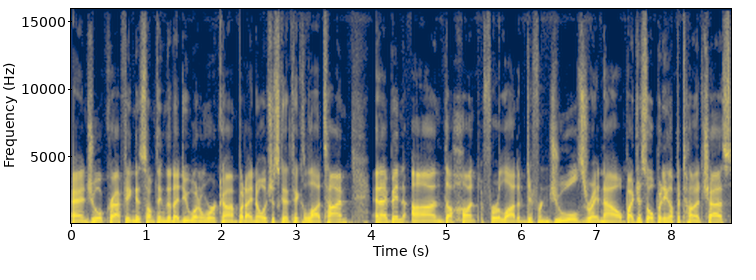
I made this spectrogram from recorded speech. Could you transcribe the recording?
And jewel crafting is something that I do want to work on, but I know it's just going to take a lot of time. And I've been on the hunt for a lot of different jewels right now by just opening up a ton of chests,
